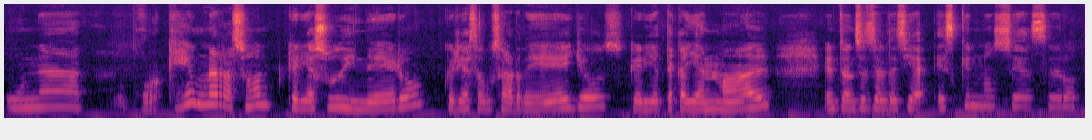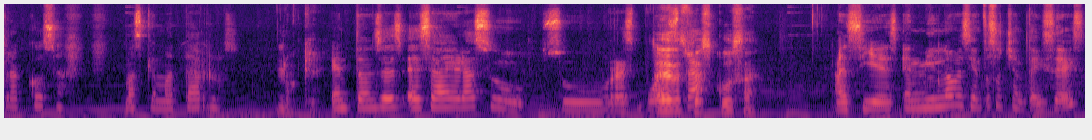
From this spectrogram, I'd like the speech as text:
una, ¿por qué? Una razón. Quería su dinero, querías abusar de ellos, quería te caían mal. Entonces él decía, es que no sé hacer otra cosa más que matarlos. Ok. Entonces esa era su, su respuesta. Era su excusa. Así es, en 1986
